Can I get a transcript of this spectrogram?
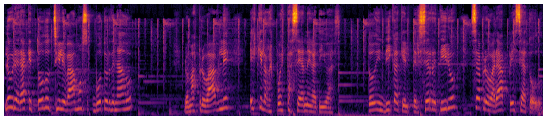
logrará que todo Chile Vamos vote ordenado? Lo más probable es que las respuestas sean negativas. Todo indica que el tercer retiro se aprobará pese a todo.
